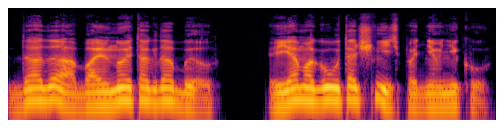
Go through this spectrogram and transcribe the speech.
Да-да, больной тогда был. Я могу уточнить по дневнику.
